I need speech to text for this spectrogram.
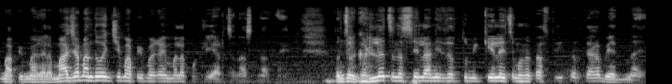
माफी मागायला माझ्या बांधवांची माफी मागायला मला कुठली अडचण असणार नाही. पण जर घडलंच नसेल आणि जर तुम्ही केलंच म्हणत असतील तर त्या वेदना आहेत.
